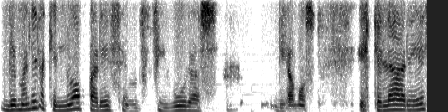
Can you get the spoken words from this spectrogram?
De manera que no aparecen figuras, digamos, estelares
